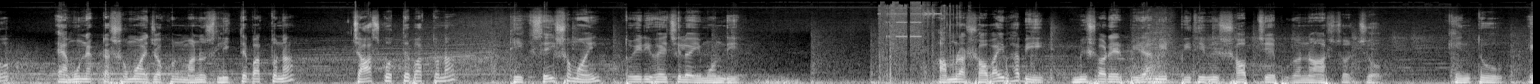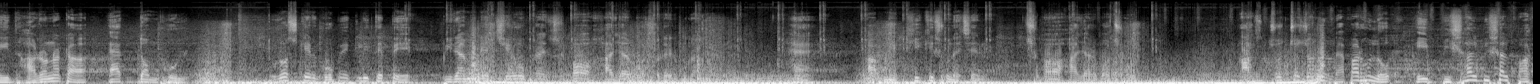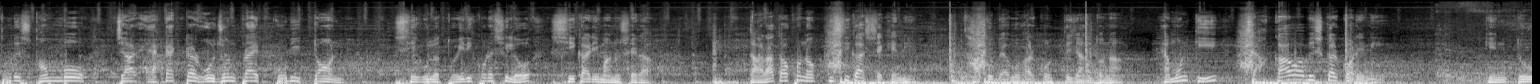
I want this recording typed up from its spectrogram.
তো এমন একটা সময় যখন মানুষ লিখতে পারতো না, চাষ করতে পারতো না, ঠিক সেই সময় তৈরি হয়েছিল এই মন্দির। আমরা সবাই ভাবি মিশরের পিরামিড পৃথিবীর সবচেয়ে পুরনো আশ্চর্য, কিন্তু এই ধারণাটা একদম ভুল। তুরস্কের গোবেকলি তেপে পিরামিডের চেয়েও প্রায় ছ হাজার বছরের পুরানো। হ্যাঁ আপনি ঠিকই শুনেছেন, ছ হাজার বছর। ব্যাপার হলো, এই বিশাল বিশাল পাথরের স্তম্ভ, যার এক একটার ওজন প্রায় কুড়ি টন, সেগুলো তৈরি করেছিল শিকারী মানুষেরা। তারা তখনও কৃষিকাজ শেখেনি, ধাতু ব্যবহার করতে জানতো না, এমনকি চাকাও আবিষ্কার করেনি। কিন্তু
